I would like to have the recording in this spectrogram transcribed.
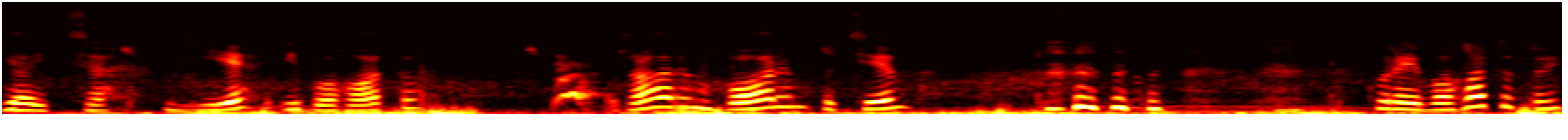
Яйця є і багато. Жарим, варим, печем. Курей багато, то й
